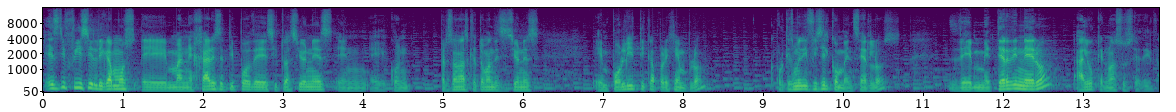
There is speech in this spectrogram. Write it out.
es difícil, digamos, eh, manejar ese tipo de situaciones eh, con personas que toman decisiones en política, por ejemplo, porque es muy difícil convencerlos de meter dinero a algo que no ha sucedido,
